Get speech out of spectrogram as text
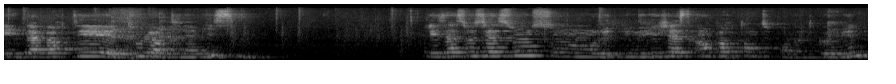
et d'apporter tout leur dynamisme. Les associations sont une richesse importante pour notre commune,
